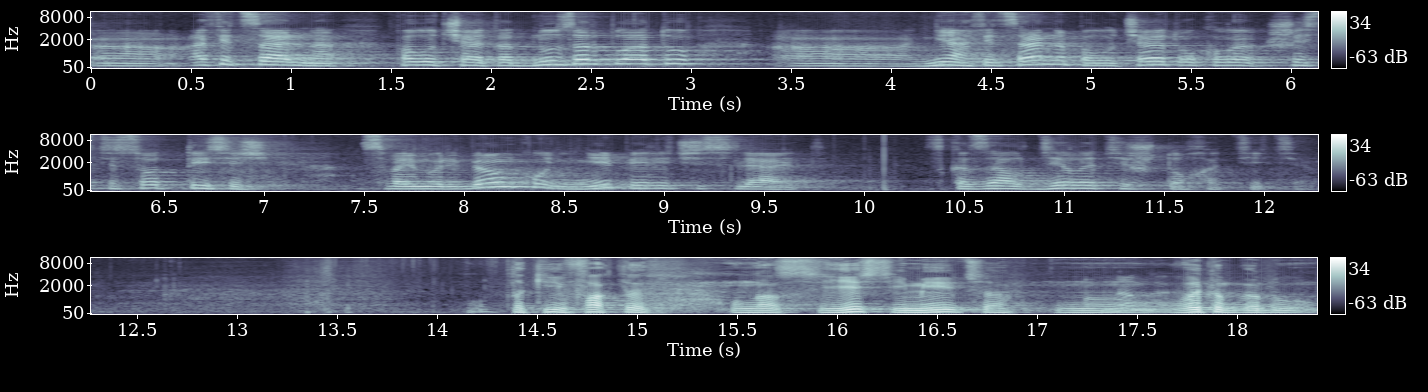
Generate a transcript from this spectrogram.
а, официально получает одну зарплату, а неофициально получает около 600 тысяч. Своему ребенку не перечисляет. Сказал, делайте, что хотите. Такие факты у нас есть, имеются. Но в этом году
